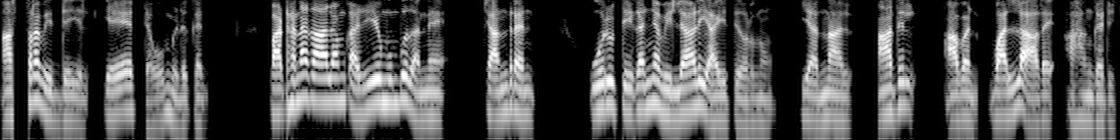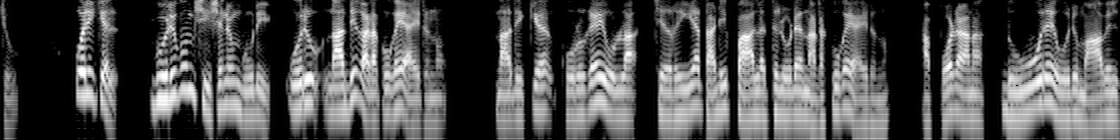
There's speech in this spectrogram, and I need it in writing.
അസ്ത്രവിദ്യയിൽ ഏറ്റവും മിടുക്കൻ. പഠനകാലം കഴിയും മുമ്പ് തന്നെ ചന്ദ്രൻ ഒരു തികഞ്ഞ വില്ലാളിയായി തീർന്നു. എന്നാൽ അതിൽ അവൻ വല്ലാതെ അഹങ്കരിച്ചു. ഒരിക്കൽ ഗുരുവും ശിഷ്യനും കൂടി ഒരു നദി കടക്കുകയായിരുന്നു. നദിക്ക് കുറുകെയുള്ള ചെറിയ തടിപ്പാലത്തിലൂടെ നടക്കുകയായിരുന്നു. അപ്പോഴാണ് ദൂരെ ഒരു മാവിൽ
